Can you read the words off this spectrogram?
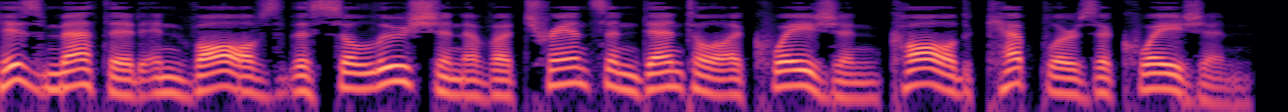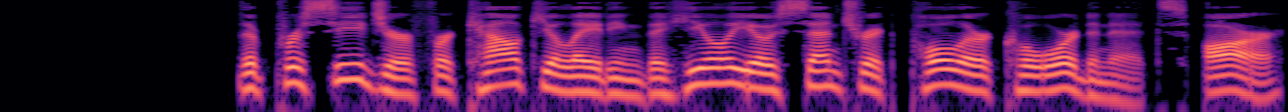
His method involves the solution of a transcendental equation called Kepler's equation. The procedure for calculating the heliocentric polar coordinates r,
